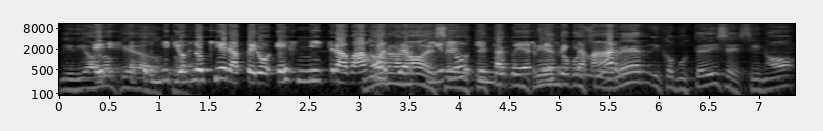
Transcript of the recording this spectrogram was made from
ni Dios lo eh, quiera, Ni Dios lo quiera, pero es mi trabajo no, no, no, usted está cumpliendo con su deber y como usted dice, si no,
